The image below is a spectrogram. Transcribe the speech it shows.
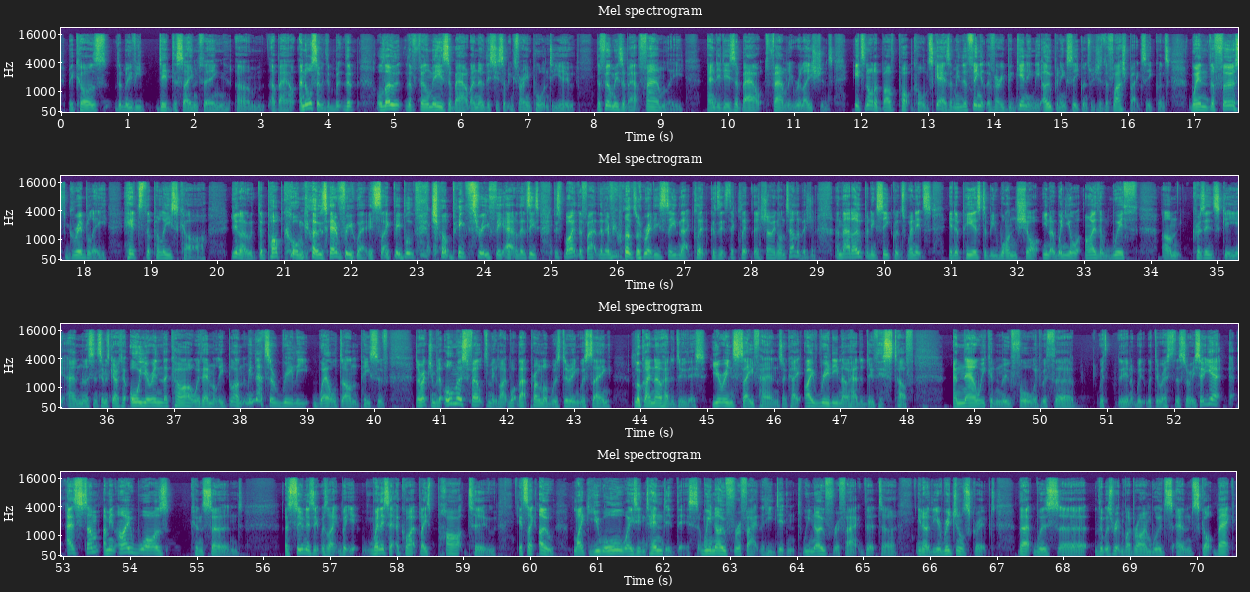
because the movie did the same thing um, about, and also the, the although the film is about, I know this is something that's very important to you. The film is about family and it is about family relations. It's not above popcorn scares. I mean, the thing at the very beginning, the opening sequence, which is the flashback sequence, when the first Gribbly hits the police car, you know, the popcorn goes everywhere. It's like people jumping three feet out of their seats, despite the fact that everyone's already seen that clip because it's the clip they're showing on television. And that opening sequence, when it's it appears to be one shot, you know, when you're either with um, Krasinski and Millicent Simmonds' character, or you're in the car with Emily Blunt. I mean, that's a really well done piece of direction. But it almost felt to me like what that prologue was doing was saying, "Look, I know how to do this. You're in safe hands. Okay, I really know how to do this stuff." And now we can move forward with the with you know with, with the rest of the story. So yeah, as some, I mean, I was concerned as soon as it was like, but when they say A Quiet Place Part Two, it's like, oh, like you always intended this. We know for a fact that he didn't. We know for a fact that uh, you know the original script that was uh, that was written by Bryan Woods and Scott Beck.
